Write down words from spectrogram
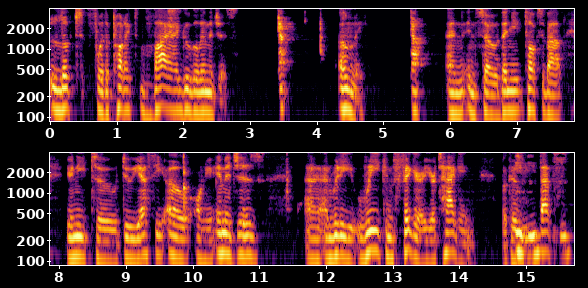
looked for the product via Google Images Yeah. only. Yeah. And and so then he talks about you need to do SEO on your images uh, and really reconfigure your tagging because Mhm. that's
